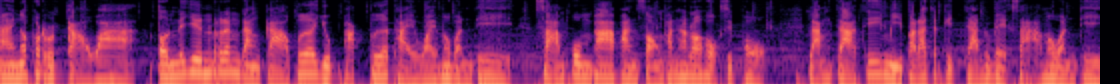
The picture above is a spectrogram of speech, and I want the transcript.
นายนพรุษกล่าวว่าตนได้ยื่นเรื่องดังกล่าวเพื่อยุบพักเพื่อไทยไว้เมื่อวันที่ 3 กุมภาพันธ์ 2566 หลังจากที่มีพระราชกิจจานุเบกษาเมื่อวันที่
